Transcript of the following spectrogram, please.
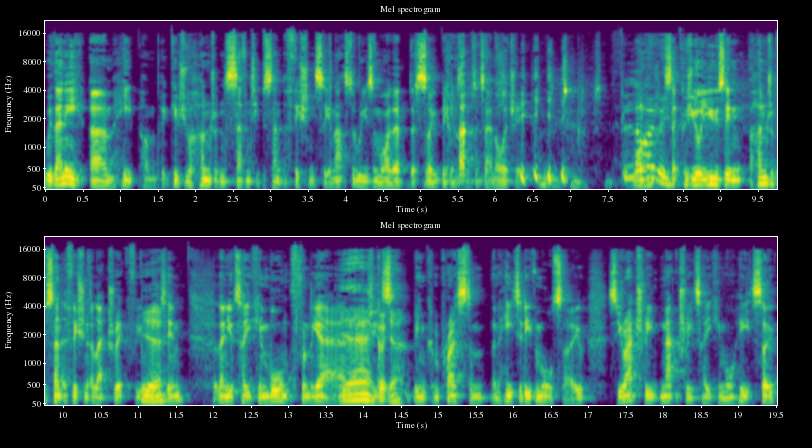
with any um, heat pump, it gives you 170% efficiency, and that's the reason why they're, they're so big in terms of technology. 100% because you're using 100% efficient electric for your Yeah. heating, but then you're taking warmth from the air, Yeah, which is being compressed and, and heated even more so. So you're actually naturally taking more heat. So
